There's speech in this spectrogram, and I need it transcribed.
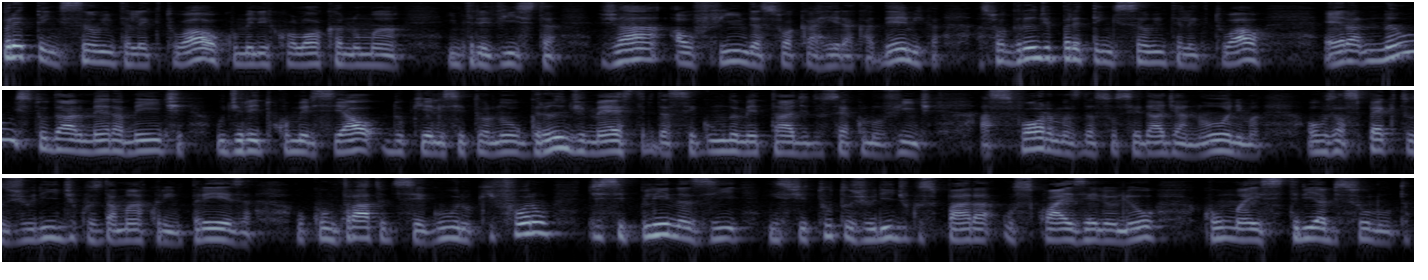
pretensão intelectual, como ele coloca numa entrevista já ao fim da sua carreira acadêmica, a sua grande pretensão intelectual era não estudar meramente o direito comercial, do que ele se tornou o grande mestre da segunda metade do século XX, as formas da sociedade anônima, ou os aspectos jurídicos da macroempresa, o contrato de seguro, que foram disciplinas e institutos jurídicos para os quais ele olhou com maestria absoluta.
